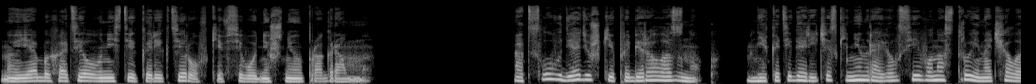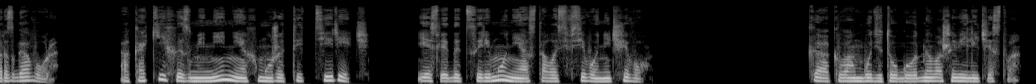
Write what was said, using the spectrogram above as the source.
Но я бы хотел внести корректировки в сегодняшнюю программу. От слов дядюшки пробирал озноб. Мне категорически не нравился его настрой и начало разговора. О каких изменениях может идти речь, если до церемонии осталось всего ничего? «Как вам будет угодно, Ваше Величество».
